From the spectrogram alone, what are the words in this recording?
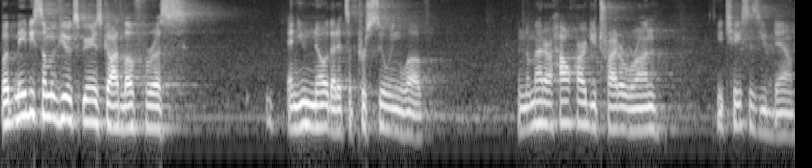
But maybe some of you experienced God's love for us, and you know that it's a pursuing love. And no matter how hard you try to run, He chases you down.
